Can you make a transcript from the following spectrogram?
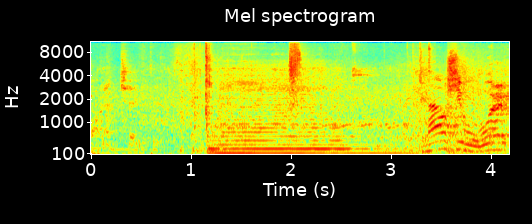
fine checked it. Now she will work.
